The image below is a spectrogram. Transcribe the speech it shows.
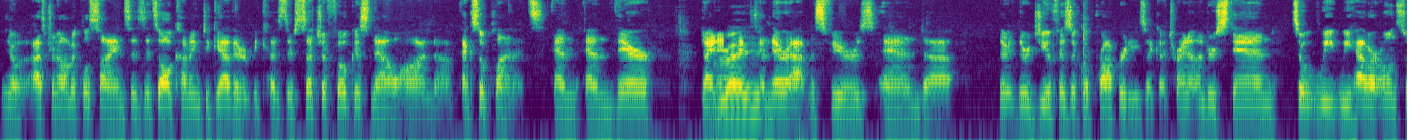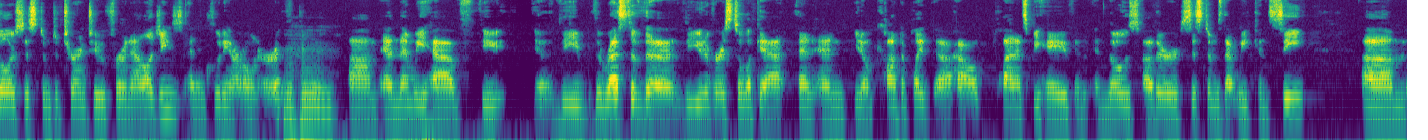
you know astronomical sciences, it's all coming together because there's such a focus now on um, exoplanets and and their dynamics right. and their atmospheres and uh, their, their geophysical properties, like uh, trying to understand. So we, we have our own solar system to turn to for analogies, and including our own Earth. Mm-hmm. Um, and then we have the the the rest of the the universe to look at and and you know contemplate uh, how planets behave in, in those other systems that we can see. Um,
